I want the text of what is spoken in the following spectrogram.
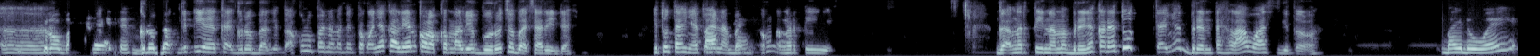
eh Gerobak gitu. gerobak gitu ya kayak gerobak gitu. Aku lupa namanya. Pokoknya kalian kalau ke Malioboro coba cari deh. Itu tehnya tuh enak Oke. banget. Aku nggak ngerti nggak ngerti nama brandnya karena itu kayaknya brand teh lawas gitu loh. By the way,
